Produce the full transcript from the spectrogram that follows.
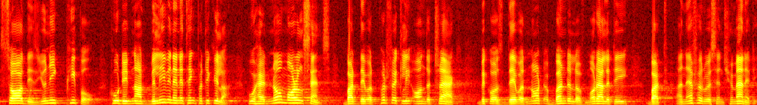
saw these unique people who did not believe in anything particular, who had no moral sense, but they were perfectly on the track because they were not a bundle of morality, but an effervescent humanity.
